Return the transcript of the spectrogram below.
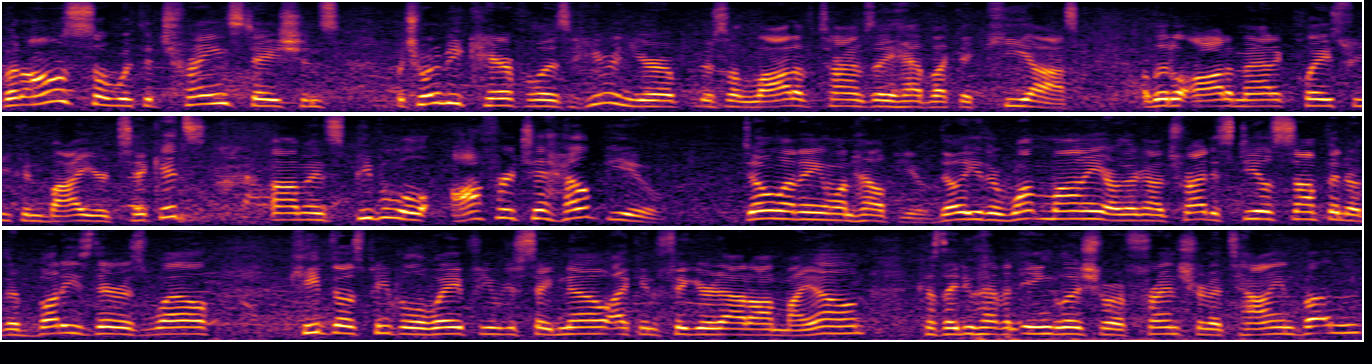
But also with the train stations, what you want to be careful is here in Europe, there's a lot of times they have like a kiosk, a little automatic place where you can buy your tickets, um, and people will offer to help you. Don't let anyone help you. They'll either want money or they're going to try to steal something or their buddies there as well. Keep those people away from you. Just say, no, I can figure it out on my own because they do have an English or a French or an Italian button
